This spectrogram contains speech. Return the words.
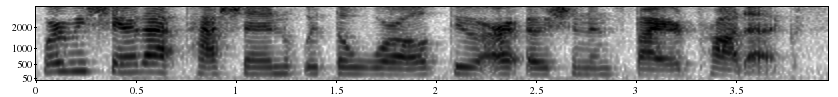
where we share that passion with the world through our ocean inspired products.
